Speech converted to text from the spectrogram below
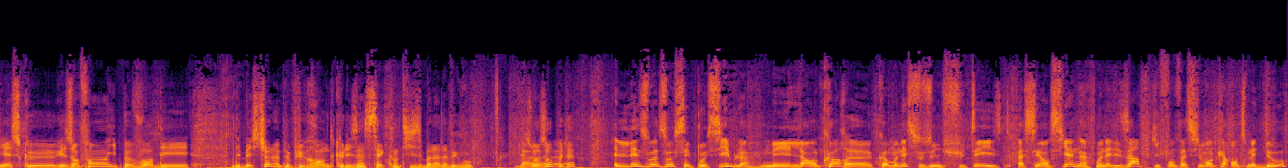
Et est-ce que les enfants, ils peuvent voir des, des, bestioles un peu plus grandes que les insectes quand ils se baladent avec vous? Des euh, oiseaux peut-être? Les oiseaux, c'est possible, mais là encore, euh, comme on est sous une futée assez ancienne, on a des arbres qui font facilement 40 mètres de haut.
